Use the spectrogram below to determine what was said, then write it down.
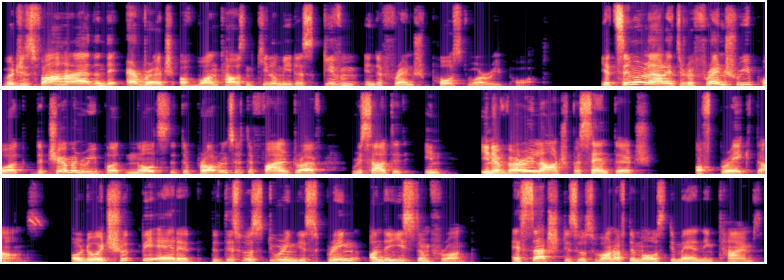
which is far higher than the average of 1000 kilometers given in the French post-war report. Yet similarly to the French report, the German report notes that the problems with the final drive resulted in, in a very large percentage of breakdowns. Although it should be added that this was during the spring on the Eastern Front, as such, this was one of the most demanding times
